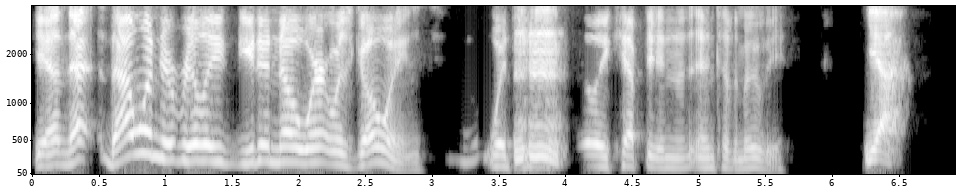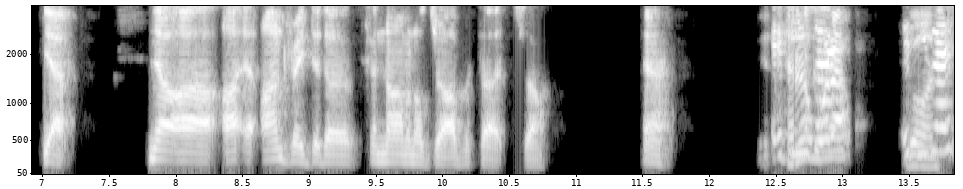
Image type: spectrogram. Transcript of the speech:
Yeah, and that that one it really you didn't know where it was going, which Mhm. really kept you in, into the movie. Yeah, yeah. No, uh, Andre did a phenomenal job with that. So, yeah. If And you guys, el- if you on. guys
